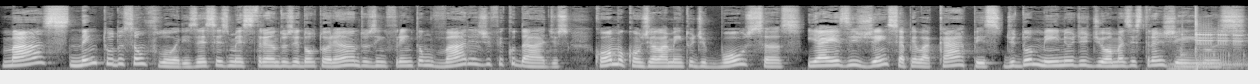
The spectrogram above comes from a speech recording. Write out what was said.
Mas nem tudo são flores. Esses mestrandos e doutorandos enfrentam várias dificuldades, como o congelamento de bolsas e a exigência pela CAPES de domínio de idiomas estrangeiros.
